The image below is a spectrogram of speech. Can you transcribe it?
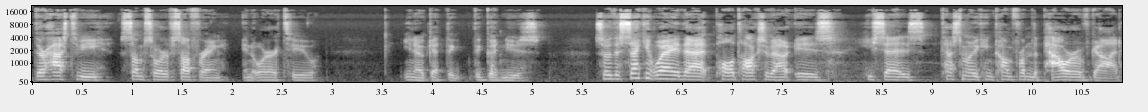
there has to be some sort of suffering in order to, you know, get the, the good news. So the second way that Paul talks about is he says testimony can come from the power of God.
